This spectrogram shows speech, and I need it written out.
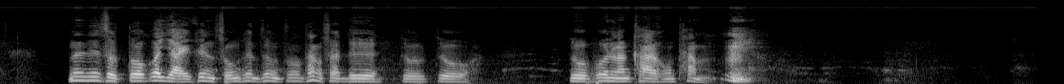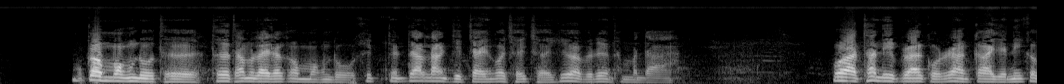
ำในที่สุดตัวก็ใหญ่ขึ้นสูงขึ้นจนทั้งสะดืออยู่อยู่อยู่พื้นหลังคาของถ้ำก็มองดูเธอ เธอทำอะไรแล้วก็มองดู คิดด้านล่างจิตใจก็เฉยๆคิดว่าเป็นเรื่องธรรมดา ว่าท่านนี้ปรากฏร่างกายอย่างนี้ก็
